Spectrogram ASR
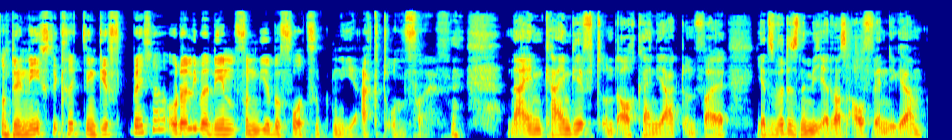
Und der nächste kriegt den Giftbecher oder lieber den von mir bevorzugten Jagdunfall? Nein, kein Gift und auch kein Jagdunfall. Jetzt wird es nämlich etwas aufwendiger.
